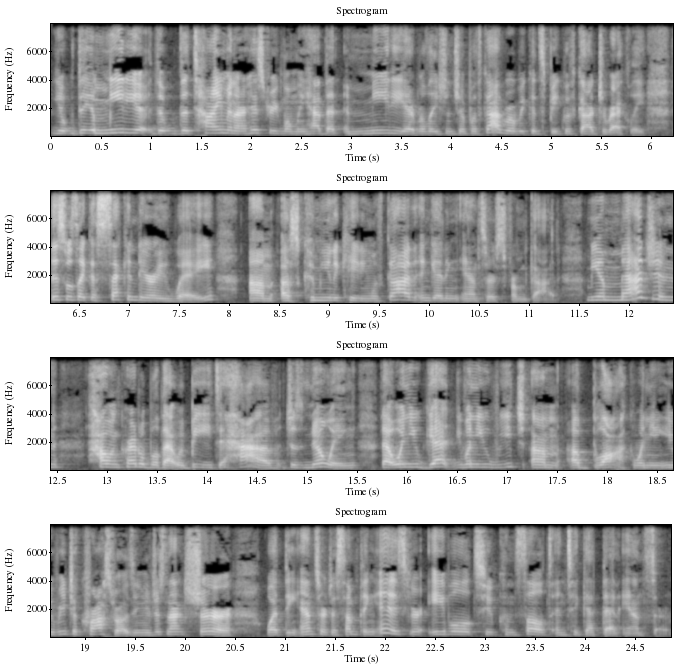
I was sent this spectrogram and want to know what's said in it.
you know, the immediate, the, the time in our history when we had that immediate relationship with God where we could speak with God directly. This was like a secondary way um, us communicating with God and getting answers from God. I mean, imagine how incredible that would be to have just knowing that when you get when you reach um, a block when you, you reach a crossroads and you're just not sure what the answer to something is you're able to consult and to get that answer.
